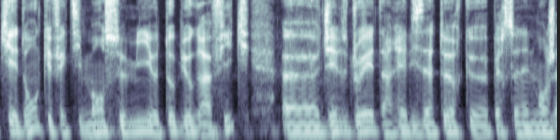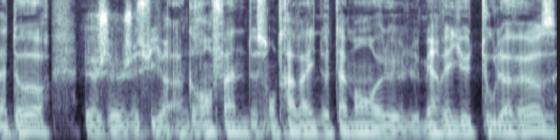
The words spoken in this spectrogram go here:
qui est donc effectivement semi-autobiographique. James Gray est un réalisateur que personnellement j'adore. Je, je suis un grand fan de son travail, notamment le, le, merveilleux Two Lovers.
